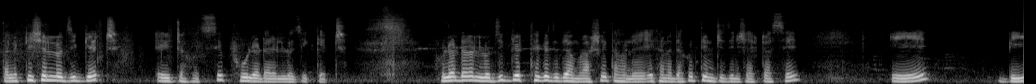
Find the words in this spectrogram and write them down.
তাহলে কিসের লজিক গেট এইটা হচ্ছে ফুল অর্ডারের লজিক গেট ফুল অর্ডারের লজিক গেট থেকে যদি আমরা আসি, তাহলে এখানে দেখো তিনটি জিনিস একটা আছে। A B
